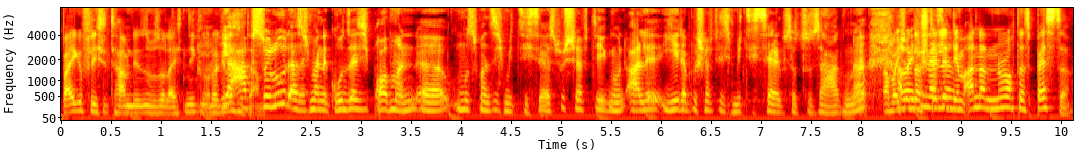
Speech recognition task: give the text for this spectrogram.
beigepflichtet haben, denen so leicht nicken oder Ja, absolut. Haben. Also ich meine, grundsätzlich braucht man, äh, muss man sich mit sich selbst beschäftigen und alle, jeder beschäftigt sich mit sich selbst sozusagen. Ne? Ja, aber ich aber unterstelle ich dem anderen nur noch das Beste,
